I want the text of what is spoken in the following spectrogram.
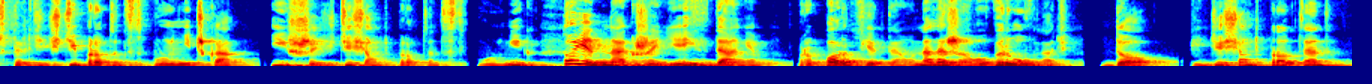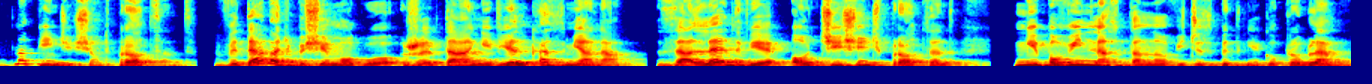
40% wspólniczka i 60% wspólnik, to jednakże jej zdaniem proporcję tę należało wyrównać do 50% na 50%. Wydawać by się mogło, że ta niewielka zmiana zaledwie o 10% nie powinna stanowić zbytniego problemu.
